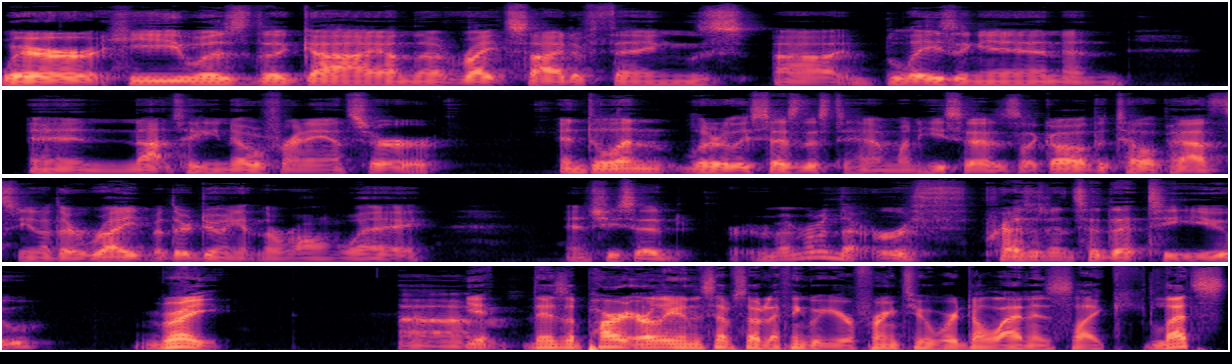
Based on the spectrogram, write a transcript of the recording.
where he was the guy on the right side of things, uh, blazing in and and not taking no for an answer. And Delenn literally says this to him when he says, like, oh, the telepaths, you know, they're right, but they're doing it in the wrong way. And she said, Remember when the Earth president said that to you? right. Um, yeah, there's a part yeah. earlier in this episode I think what you're referring to where Delenn is like, let's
